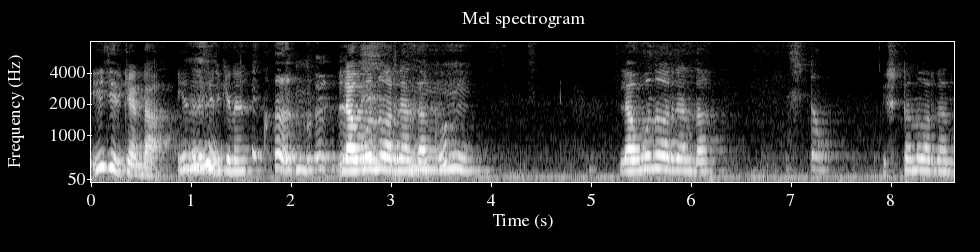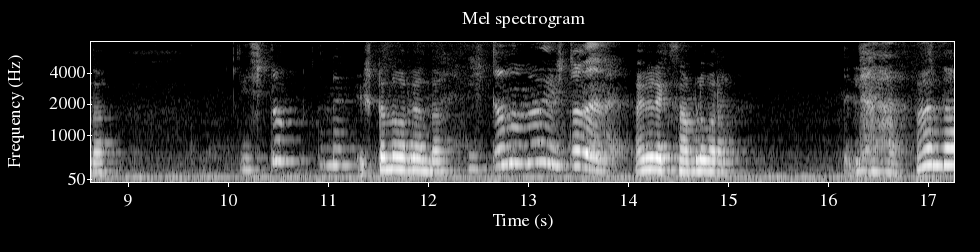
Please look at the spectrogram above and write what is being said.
ഈ ചിരിക്കണ്ട. ഈ എന്തിനാ ചിരിക്കണേ? ലവ് എന്ന് പറഞ്ഞ എന്താക്കു ലവ് എന്ന് പറഞ്ഞ എന്താ? ഇഷ്ടം. ഇഷ്ടം എന്ന് പറഞ്ഞ എന്താ? ഇഷ്ടം. ഇഷ്ടം എന്ന് പറഞ്ഞാൽ എന്താ അതിനൊരു എക്സാമ്പിൾ പറ. ആ എന്താ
